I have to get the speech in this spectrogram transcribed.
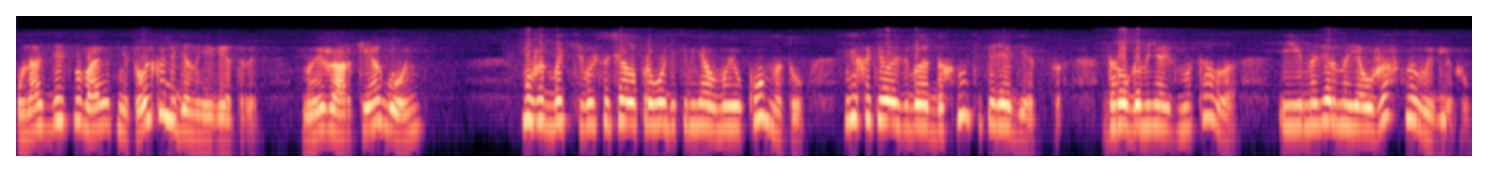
«У нас здесь бывают не только ледяные ветры, но и жаркий огонь. Может быть, вы сначала проводите меня в мою комнату? Мне хотелось бы отдохнуть и переодеться. Дорога меня измотала, и, наверное, я ужасно выгляжу».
